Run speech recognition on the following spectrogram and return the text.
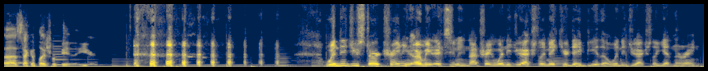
uh, second place rookie of the year. when did you start training? I mean, excuse me, not training. When did you actually make your debut, though? When did you actually get in the ring?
